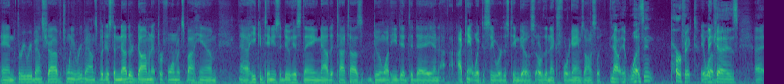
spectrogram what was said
and three rebounds shy of 20 rebounds, but just another dominant performance by him. Uh, he continues to do his thing now that Ty Ty's doing what he did today, and I can't wait to see where this team goes over the next four games. Honestly, now it wasn't perfect it was because uh,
